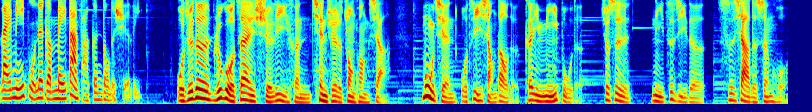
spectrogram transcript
来弥补那个没办法跟动的学历？我觉得，如果在学历很欠缺的状况下，目前我自己想到的可以弥补的，就是你自己的私下的生活。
